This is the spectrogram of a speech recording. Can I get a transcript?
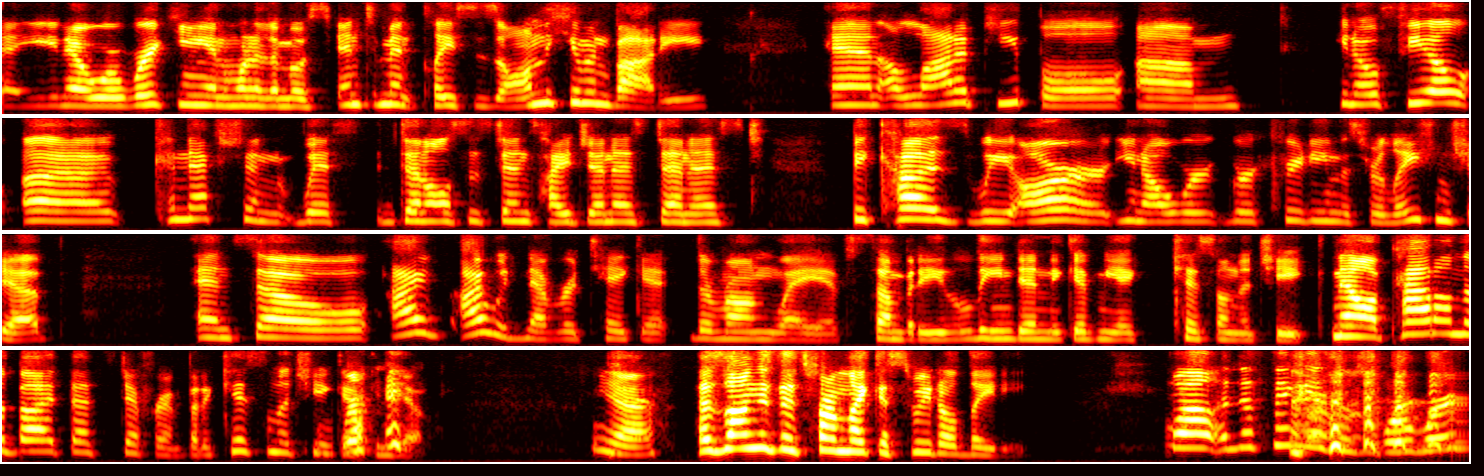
uh, you know we're working in one of the most intimate places on the human body and a lot of people um, you know feel a connection with dental assistants hygienists dentists because we are you know we're, we're creating this relationship and so I I would never take it the wrong way if somebody leaned in to give me a kiss on the cheek. Now a pat on the butt that's different, but a kiss on the cheek I can do Yeah. as long as it's from like a sweet old lady. Well, and the thing is, is we're, we're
